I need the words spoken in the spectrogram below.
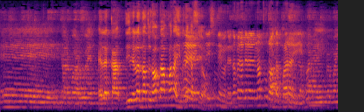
É, Caruaru é. Ela é, ca- ela é natural da Paraíba, né, Cassiel? É, isso mesmo, né? Na verdade ela é natural da Paraíba. Paraíba, mas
